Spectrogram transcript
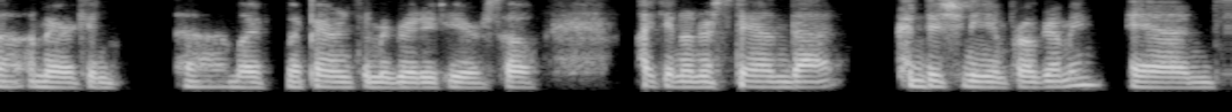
uh, American. Uh, my, my parents immigrated here. So I can understand that conditioning and programming. And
